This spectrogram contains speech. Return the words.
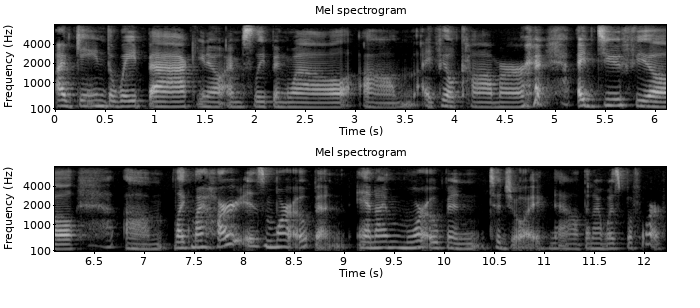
I've gained the weight back. You know, I'm sleeping well. Um, I feel calmer. I do feel um, like my heart is more open and I'm more open to joy now than I was before.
